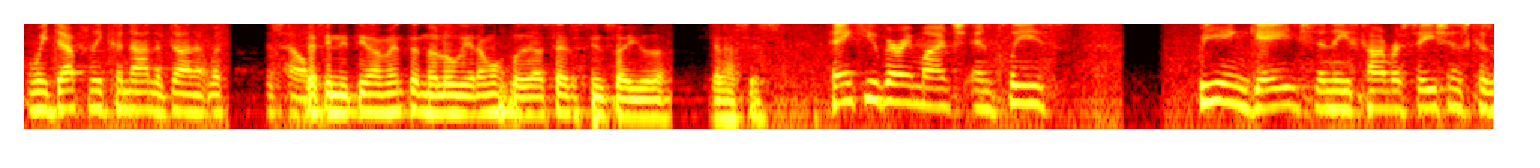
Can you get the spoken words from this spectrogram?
We definitely could not have done it without his help. Definitivamente no lo hubiéramos podido hacer sin su ayuda. Gracias. Thank you very much, and please be engaged in these conversations because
